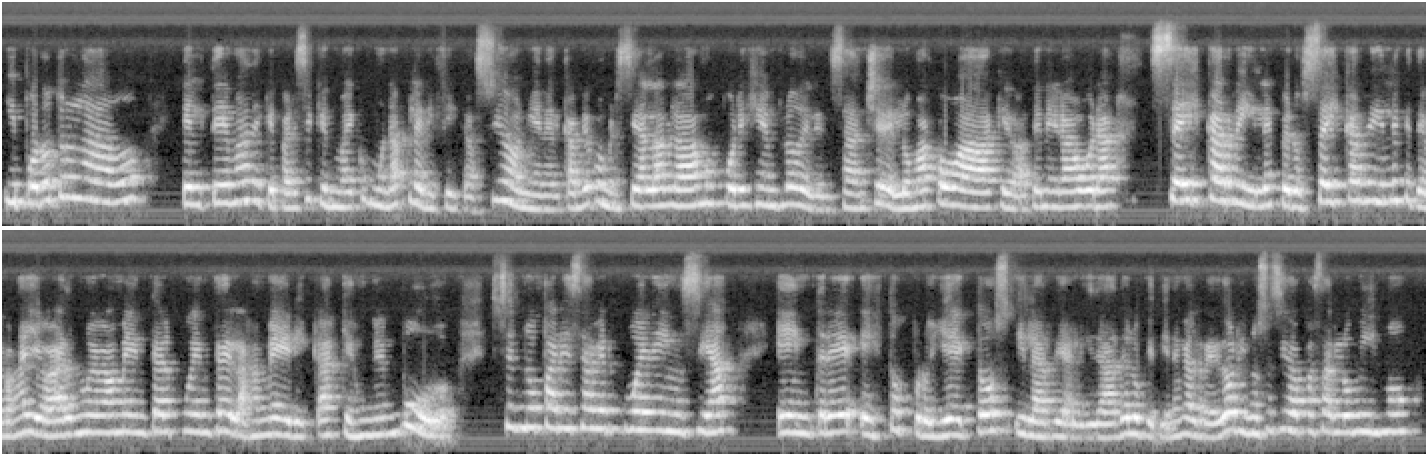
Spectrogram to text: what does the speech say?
Y por otro lado, el tema de que parece que no hay como una planificación y en el cambio comercial hablábamos, por ejemplo, del ensanche de Loma Cobada que va a tener ahora seis carriles, pero seis carriles que te van a llevar nuevamente al puente de las Américas, que es un embudo. Entonces no parece haber coherencia entre estos proyectos y la realidad de lo que tienen alrededor y no sé si va a pasar lo mismo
